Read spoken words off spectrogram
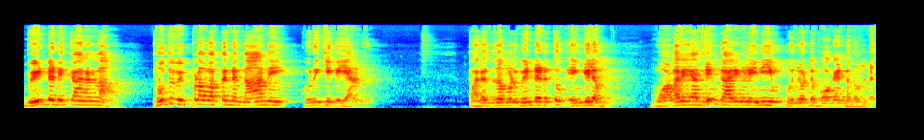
വീണ്ടെടുക്കാനുള്ള പുതുവിപ്ലവത്തിന്റെ നാന്ദി കുറിക്കുകയാണ്. പലതും നമ്മൾ വീണ്ടെടുത്തു എങ്കിലും വളരെയധികം കാര്യങ്ങൾ ഇനിയും മുന്നോട്ട് പോകേണ്ടതുണ്ട്.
